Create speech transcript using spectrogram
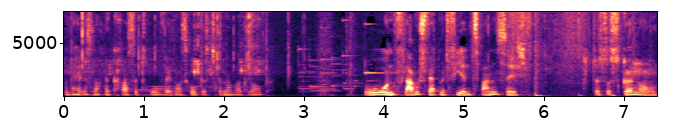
Und da hinten ist noch eine krasse Truhe, irgendwas Gutes drin aber glaub. Oh, ein Flammenschwert mit 24. Das ist Gönnung.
